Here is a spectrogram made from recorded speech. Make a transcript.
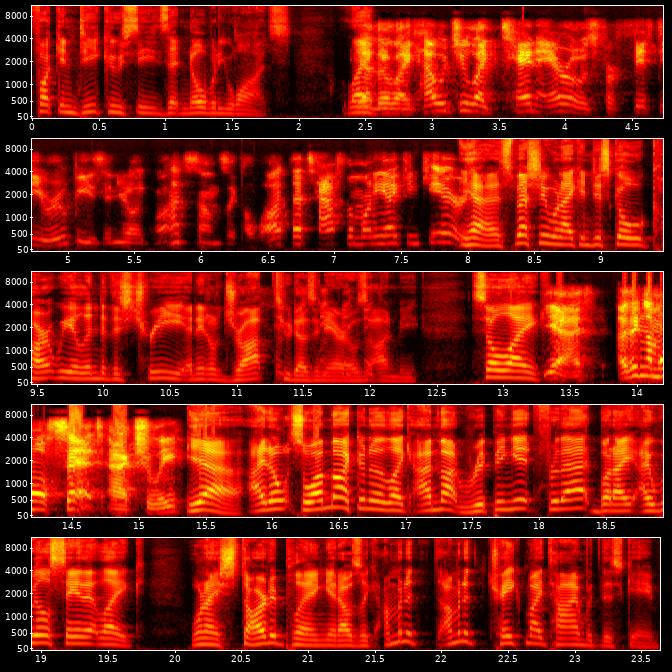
fucking Deku seeds that nobody wants." yeah, Like, they're like, how would you like 10 arrows for 50 rupees? And you're like, well, that sounds like a lot. That's half the money I can carry. yeah, especially when I can just go cartwheel into this tree and it'll drop two dozen arrows on me. So like, Yeah, I think I'm all set, actually. Yeah, I don't. So I'm not gonna like. I'm not ripping it for that, but I I will say that like when I started playing it, I was like, I'm gonna I'm gonna take my time with this game,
